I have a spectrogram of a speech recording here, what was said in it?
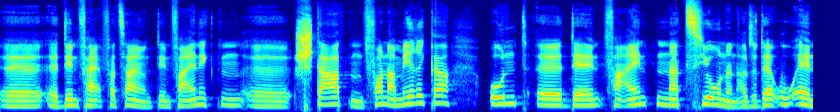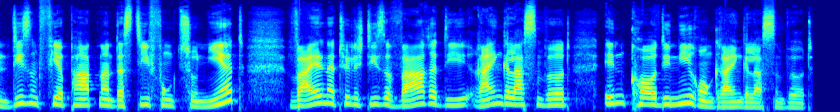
äh, äh, den Ver Verzeihung, den Vereinigten Staaten von Amerika und äh, den Vereinten Nationen, also der UN, diesen vier Partnern, dass die funktioniert, weil natürlich diese Ware, die reingelassen wird, in Koordinierung reingelassen wird.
